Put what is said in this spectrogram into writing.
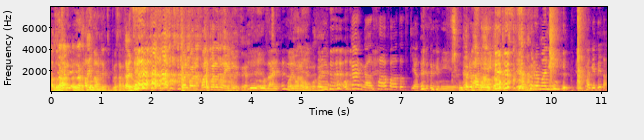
あとさ なんかタイマーみたいなやつぶら下がって。るタイマー。マリマラマリマラのするやつ芳香剤マリマラ芳香剤おかんがサーファーと付き合ってる時に車に車にかけてた。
